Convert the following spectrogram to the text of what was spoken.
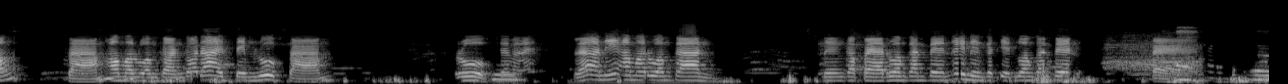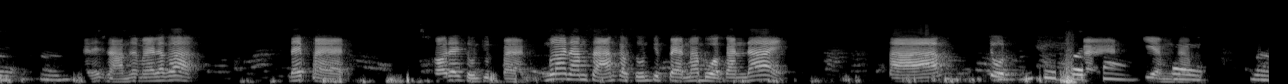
งสามเอามารวมกันก็ได้เต็มรูปสาม รูปใช่ไหมแล้วอันนี้เอามารวมกันหนึ่งกับแปดรวมกันเป็นเอ้ยหนึ่งกับเจ็ดรวมกันเป็นแปดเออค่ะอันที่สามใช่ไหมแล้วก็ได้แปดก็ได้ศูนย์จุดแปดเมื่อนำสามกับศูนย์จุดแปดมาบวกกันได้สามจุดเปิดแปดเยี่ยมแปครับดค่ะ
